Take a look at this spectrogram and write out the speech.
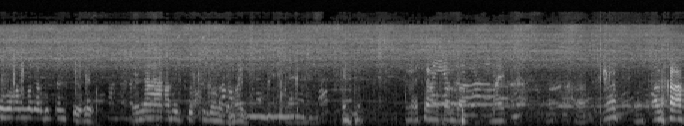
Dito ko kami mag-harvest ng sili. Ay nakakamigpit sila na gamay. Ano isang kanda? Night. Night isa. Wala.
